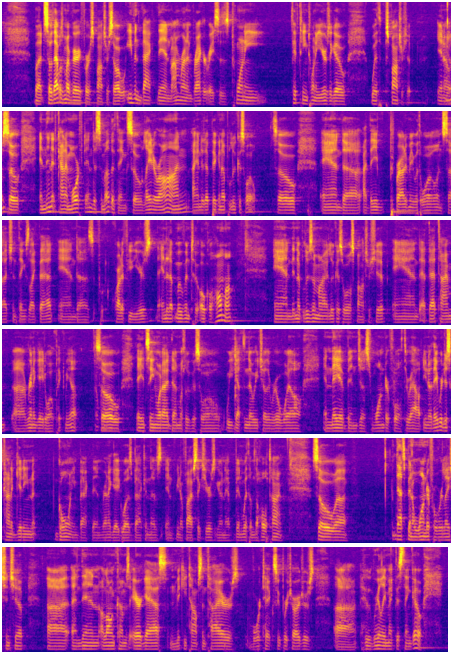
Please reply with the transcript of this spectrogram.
But so that was my very first sponsor. So even back then, I'm running bracket races 20, 15, 20 years ago with sponsorship. You know, Yep. so and then it kind of morphed into some other things. So later on, I ended up picking up Lucas Oil. So, and uh, they provided me with oil and such and things like that. And uh, for quite a few years, I ended up moving to Oklahoma and ended up losing my Lucas Oil sponsorship. And at that time, uh, Renegade Oil picked me up. So they had seen what I had done with Lucas Oil. We got to know each other real well, and they have been just wonderful throughout. You know, they were just kind of getting going back then. Renegade was back in those, in you know, five six years ago, and I've been with them the whole time. So uh, that's been a wonderful relationship. Uh, and then along comes Airgas and Mickey Thompson Tires, Vortech Superchargers, uh, who really make this thing go.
